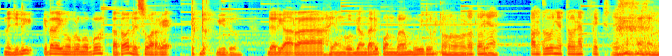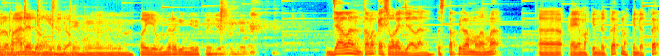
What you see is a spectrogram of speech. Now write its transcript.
nah jadi kita lagi ngobrol-ngobrol tahu ada suara kayak deg-deg gitu. Dari arah yang gue bilang tadi pohon bambu itu. Oh, Katanya tante lu nyetel Netflix. ya. belum ada dong itu dong. Oh iya bener lagi mirip lagi. Jalan, pertama kayak suara jalan. Terus tapi lama-lama eh, kayak makin dekat, makin dekat.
